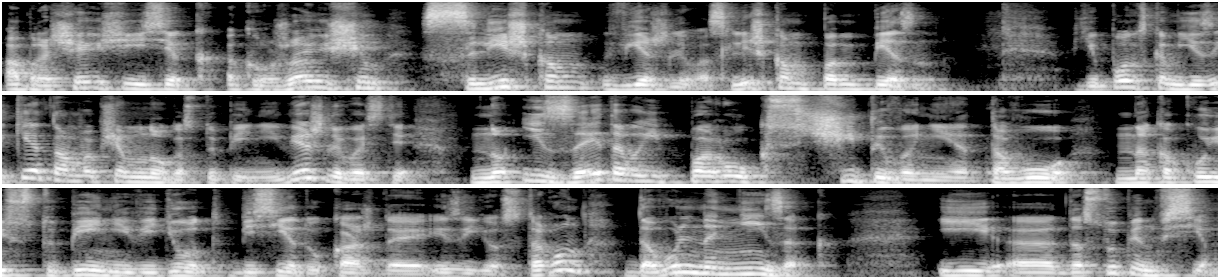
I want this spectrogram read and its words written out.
обращающиеся к окружающим слишком вежливо, слишком помпезно. В японском языке там вообще много ступеней вежливости, но из-за этого и порог считывания того, на какой ступени ведет беседу каждая из ее сторон, довольно низок и э, доступен всем.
